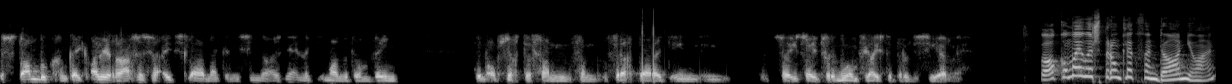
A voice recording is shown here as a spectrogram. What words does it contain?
stamboek gaan kyk al die rasse se uitslae en dan kan jy sien daar is nie eintlik iemand wat hom wen ten opsigte van van vrugbaarheid en en sy sy vermoë om vleis te produseer nie. Waar kom hy oorspronklik vandaan Johan?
